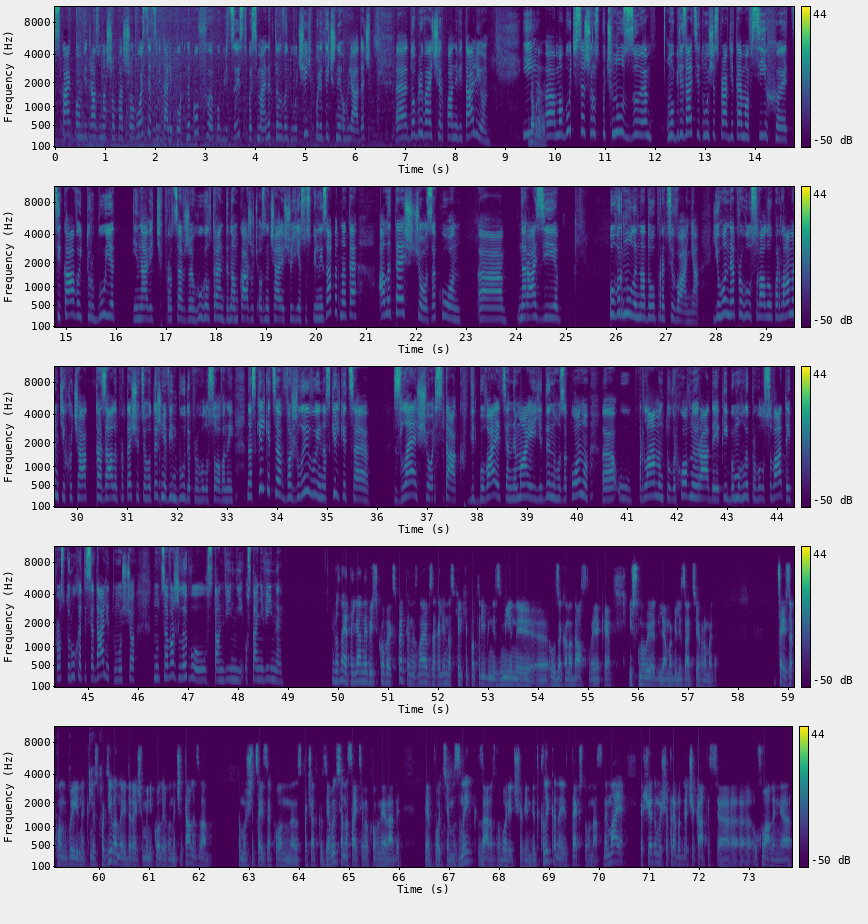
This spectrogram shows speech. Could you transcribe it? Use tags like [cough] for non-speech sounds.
скайпом відразу нашого першого гостя. Це Віталій Портников, публіцист, письменник, телеведучий, політичний оглядач. Е, Добрий вечір, пане Віталію. І, е, мабуть, все ж розпочну з мобілізації, тому що справді тема всіх е, цікавить, турбує. І навіть про це вже Google тренди нам кажуть, означає, що є суспільний запит на те. Але те, що закон е, наразі повернули на доопрацювання, його не проголосували у парламенті, хоча казали про те, що цього тижня він буде проголосований. Наскільки це важливо і наскільки це зле, що ось так відбувається? Немає єдиного закону е, у парламенту Верховної Ради, який би могли проголосувати і просто рухатися далі, тому що ну це важливо у стан війні, у стані війни. Ви знаєте, я не військовий експерт і не знаю взагалі наскільки потрібні зміни е, у законодавство, яке існує для мобілізації громадян. Цей закон виник несподівано, і, до речі, ми ніколи його не читали з вами, тому що цей закон е, спочатку з'явився на сайті Верховної Ради, е, потім зник. Зараз говорять, що він відкликаний. Тексту у нас немає. Так що я думаю, що треба дочекатися ухвалення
